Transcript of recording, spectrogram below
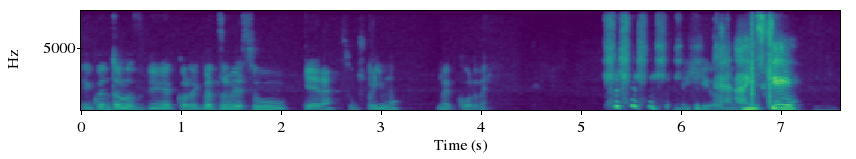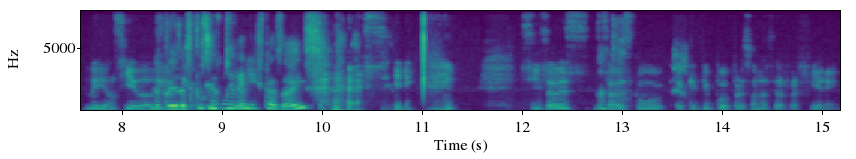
En cuanto los vi me acordé. En cuanto vi a su... ¿Qué era? Su primo. Me acordé. Dije, "Oh, Ay, es que me dio ansiedad. lo peor es que sí es muy realista, ¿sabes? sí. Sí, sabes, sabes cómo, a qué tipo de persona se refiere.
